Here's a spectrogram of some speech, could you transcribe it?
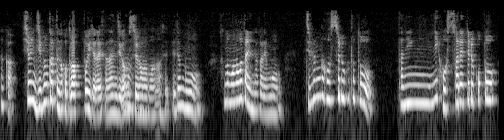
なんか、非常に自分勝手な言葉っぽいじゃないですか、何時が欲するがままなせって。でも、その物語の中でも、自分が欲することと、他人に欲されてること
